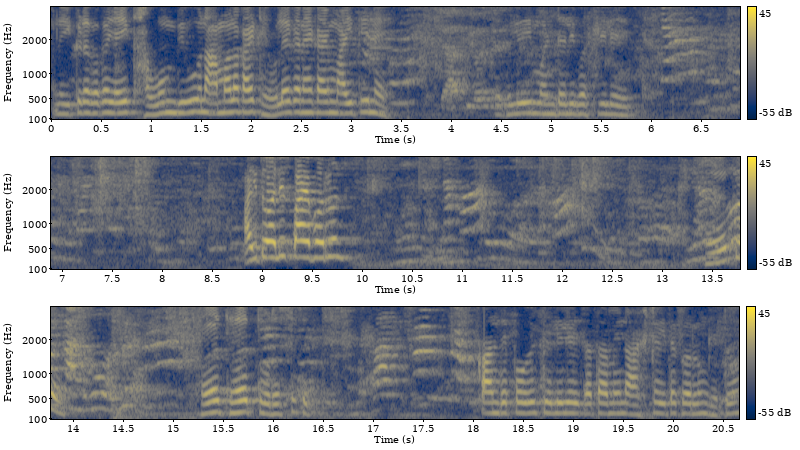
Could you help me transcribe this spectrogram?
आणि इकडे बघा याही खाऊन बिवून आम्हाला काय ठेवलंय का नाही काय माहिती नाही. सगळी मंडळी बसलेली आहेत. आई तू आलीस पाय भरून? हो का हत हत थोडंसंच कांदे पोहे केलेले आहेत आता आम्ही नाश्ता इथं करून घेतो.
